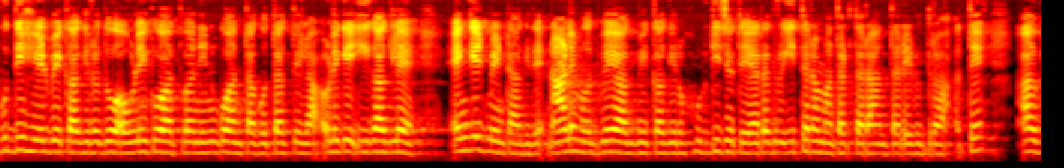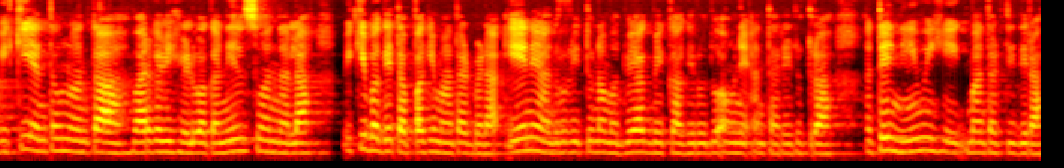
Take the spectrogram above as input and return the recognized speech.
ಬುದ್ಧಿ ಹೇಳಬೇಕಾಗಿರೋದು ಅವಳಿಗೂ ಅಥವಾ ನಿನಗೂ ಅಂತ ಗೊತ್ತಾಗ್ತಿಲ್ಲ. ಅವಳಿಗೆ ಈಗಾಗಲೇ ಎಂಗೇಜ್ಮೆಂಟ್ ಆಗಿದೆ. ನಾಳೆ ಮದುವೆ ಆಗಬೇಕಾಗಿರೋ ಹುಡುಗಿ ಜೊತೆ ಯಾರಾದರೂ ಈ ಥರ ಮಾತಾಡ್ತಾರಾ ಅಂತಾರೆ ರುದ್ರ. ಅತ್ತೆ, ಆ ವಿಕ್ಕಿ ಎಂಥವನು ಅಂತ ಭಾರ್ಗವಿ ಹೇಳುವಾಗ, ನಿಲ್ಸು ಅನ್ನಲ್ಲ, ವಿಕ್ಕಿ ಬಗ್ಗೆ ತಪ್ಪಾಗಿ ಮಾತಾಡಬೇಡ. ಏನೇ ಆದರೂ ರಿತುನ ಮದುವೆ ಆಗಬೇಕಾಗಿರೋದು ಅವನೇ ಅಂತಾರೆ ರುದ್ರ. ಅತ್ತೆ, ನೀವು ಹೀಗೆ ಮಾತಾಡ್ತಿದ್ದೀರಾ?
